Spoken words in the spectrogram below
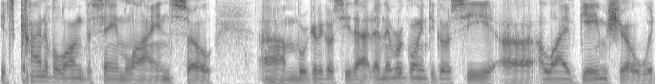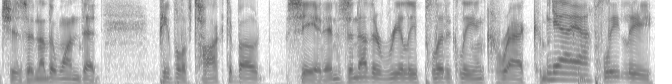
it's kind of along the same lines. So. Um, we're going to go see that, and then we're going to go see uh, a live game show, which is another one that people have talked about seeing, and it's another really politically incorrect, com- Yeah, yeah. completely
